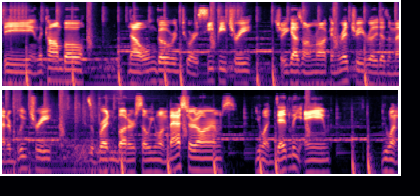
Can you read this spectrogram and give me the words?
the, the combo. Now we'll go over into our CP tree show you guys what I'm rocking. Red tree really doesn't matter. Blue tree is a bread and butter. So you want master-at-arms, you want deadly aim, you want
